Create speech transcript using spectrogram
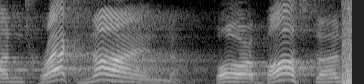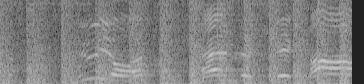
on track nine for Boston, New York, and Chicago.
